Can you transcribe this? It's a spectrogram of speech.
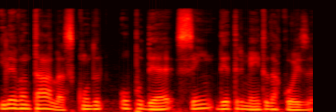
e levantá-las quando o puder sem detrimento da coisa,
